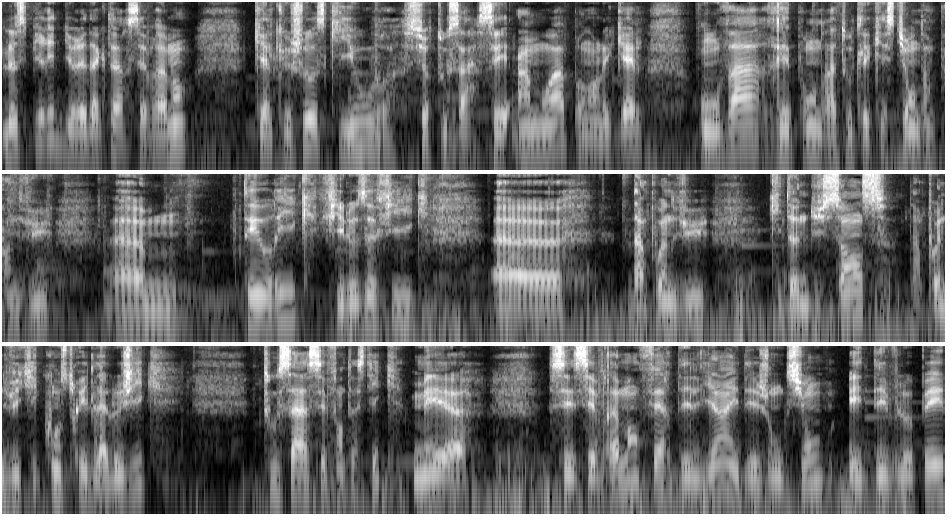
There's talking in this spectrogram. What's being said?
le spirit du rédacteur, c'est vraiment quelque chose qui ouvre sur tout ça. C'est un mois pendant lequel on va répondre à toutes les questions d'un point de vue euh, théorique, philosophique, euh, d'un point de vue qui donne du sens, d'un point de vue qui construit de la logique. Tout ça, c'est fantastique, mais euh, c'est vraiment faire des liens et des jonctions et développer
